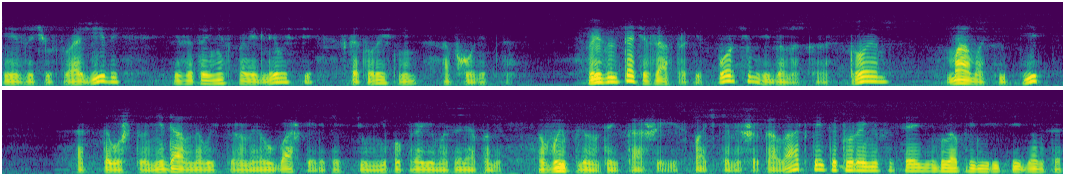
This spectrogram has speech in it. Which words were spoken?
и из-за чувства обиды, из-за той несправедливости, с которой с ним обходится. В результате завтрак испорчен, ребенок расстроен, мама кипит от того, что недавно выстиранная рубашка или костюм непоправимо заляпаны выплюнутой кашей и испачканы шоколадкой, которая не в состоянии была примирить ребенка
